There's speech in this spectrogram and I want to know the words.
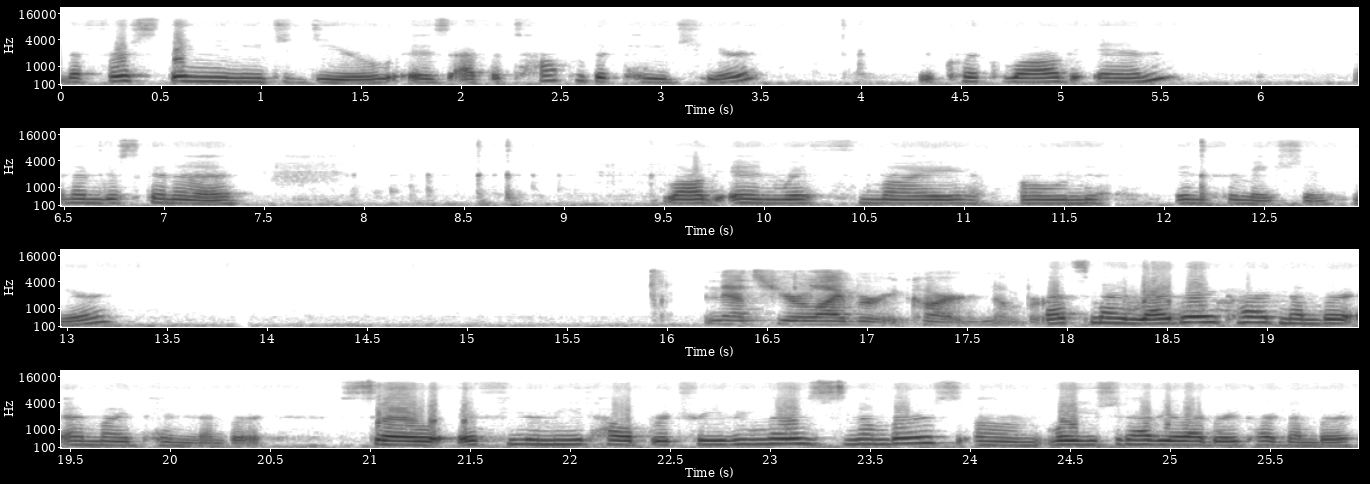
the first thing you need to do is at the top of the page here, you click log in, and I'm just gonna log in with my own information here. And that's your library card number. That's my library card number and my PIN number. So if you need help retrieving those numbers, um, well, you should have your library card number.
